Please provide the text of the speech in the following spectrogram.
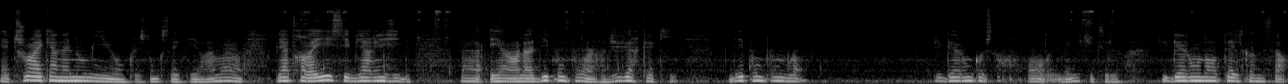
Et toujours avec un anneau au milieu en plus. Donc ça a été vraiment bien travaillé. C'est bien rigide. Euh, et alors là, des pompons. Alors du vert kaki. Des pompons blancs. Du galon comme ça. Oh, magnifique celle-là. Du galon dentelle comme ça.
